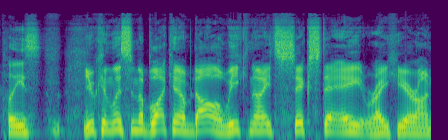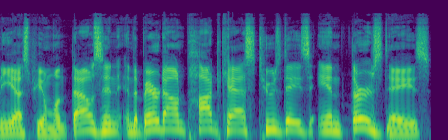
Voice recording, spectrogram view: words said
please? You can listen to Bleck and Abdallah weeknights 6 to 8 right here on ESPN 1000 and the Bear Down podcast Tuesdays and Thursdays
